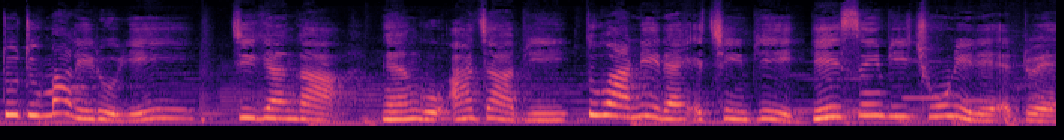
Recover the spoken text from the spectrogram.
တူတူမလေးတို့ရေကြီးကန်းကငန်းကိုအားကြပြီးသူဟာနေ့တိုင်းအချိန်ပြည့်ရေစင်းပြီးချိုးနေတဲ့အတွက်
